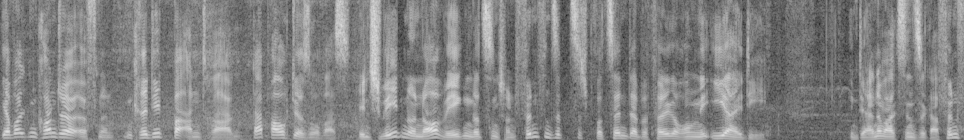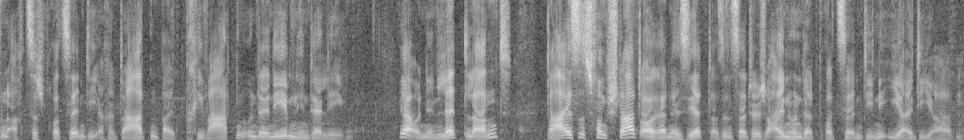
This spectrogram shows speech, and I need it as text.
Ihr wollt ein Konto eröffnen, einen Kredit beantragen. Da braucht ihr sowas. In Schweden und Norwegen nutzen schon 75 Prozent der Bevölkerung eine EID. In Dänemark sind sogar 85 Prozent, die ihre Daten bei privaten Unternehmen hinterlegen. Ja, und in Lettland, da ist es vom Staat organisiert. Da sind es natürlich 100 Prozent, die eine EID haben.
